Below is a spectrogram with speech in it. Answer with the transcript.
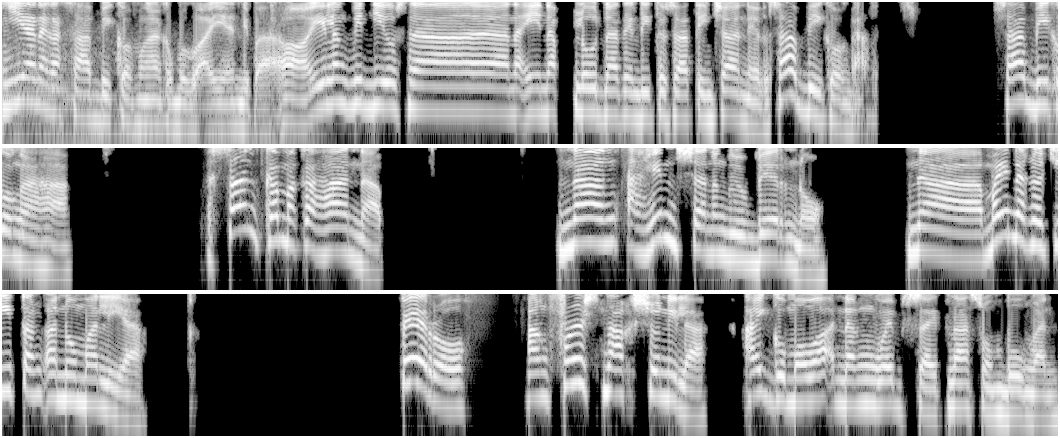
Yan ang sabi ko mga kababayan, di ba? Oh, ilang videos na na in-upload natin dito sa ating channel. Sabi ko nga. Sabi ko nga ha. Saan ka makahanap ng ahensya ng gobyerno na may nakakitang anomalya pero ang first na action nila ay gumawa ng website na sumbungan.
